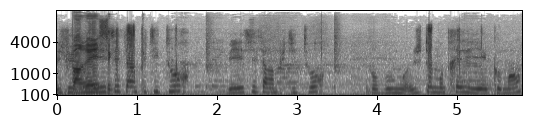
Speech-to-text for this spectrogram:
je vais pareil, vous c'est laisser faire un petit tour. Je vais essayer de faire un petit tour pour vous juste montrer comment.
